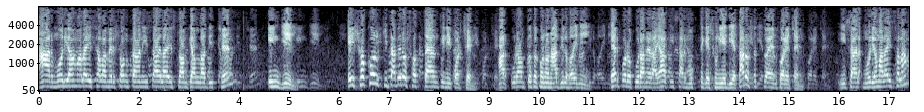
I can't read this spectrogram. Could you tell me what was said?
আর মরিয়াম আলাহ ইসলামের সন্তান ইসা আলাহ ইসলামকে আল্লাহ দিচ্ছেন ইঞ্জিল এই সকল কিতাবেরও সত্যায়ন তিনি করছেন। আর কোরআন তো তো কোনো নাজিল হয়নি। এরপরও কোরআনের আয়াত ইসার মুখ থেকে শুনিয়ে দিয়ে তারও সত্যায়ন করেছেন। ঈসা মরিয়ম আলাহ ইসলাম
